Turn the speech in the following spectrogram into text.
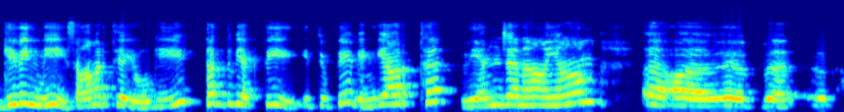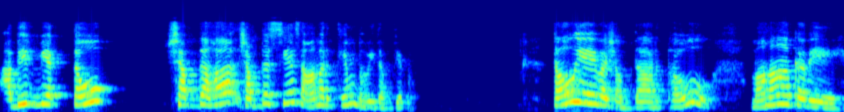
giving me सामर्थ्य योगी तद व्यक्ति इत्युक्ते व्यंग्यार्थ व्यंजनायाम अभिव्यक्तौ शब्दः शब्दस्य सामर्थ्यं भवितव्यम् तौ एव शब्दार्थौ महाकवेः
